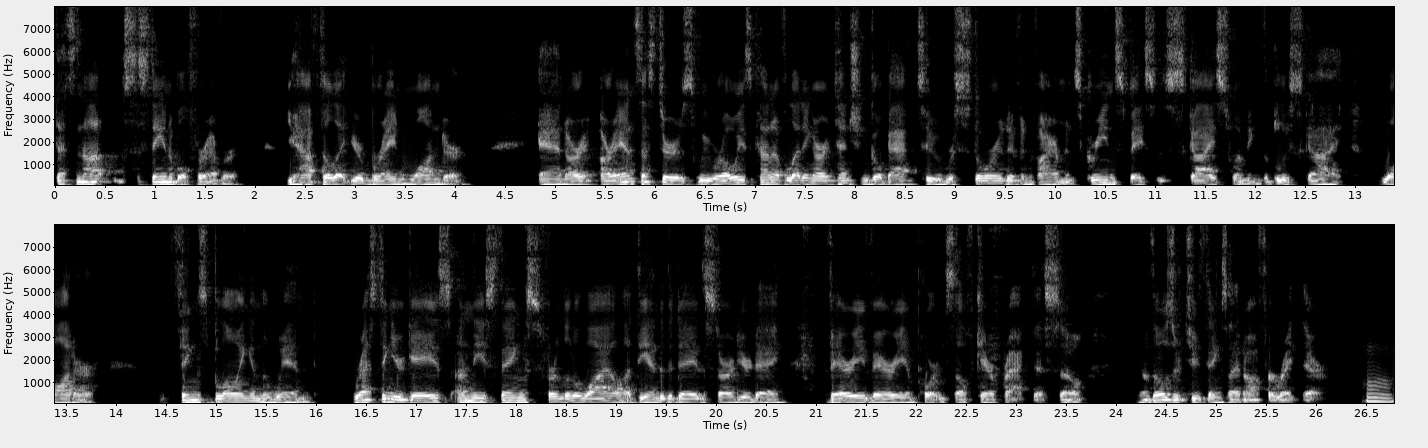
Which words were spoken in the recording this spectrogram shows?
That's not sustainable forever. You have to let your brain wander. And our, our ancestors, we were always kind of letting our attention go back to restorative environments, green spaces, sky swimming, the blue sky, water, things blowing in the wind. Resting your gaze on these things for a little while at the end of the day, the start of your day, very, very important self care practice. So, you know, those are two things I'd offer right there. Hmm.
